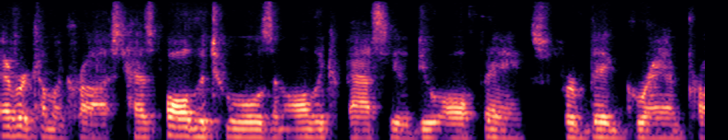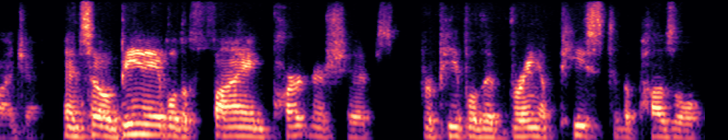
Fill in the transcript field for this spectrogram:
ever come across has all the tools and all the capacity to do all things for big grand projects. And so being able to find partnerships for people that bring a piece to the puzzle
